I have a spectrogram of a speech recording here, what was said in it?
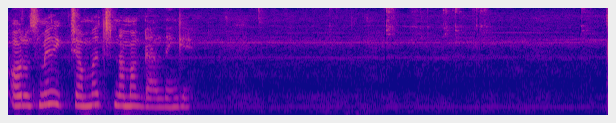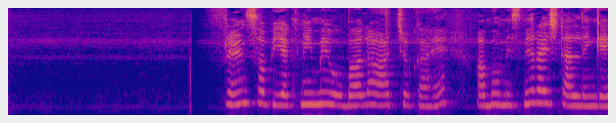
और उसमें एक चम्मच नमक डाल देंगे। फ्रेंड्स, अब यखनी में उबाला आ चुका है। अब हम इसमें राइस डाल देंगे।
